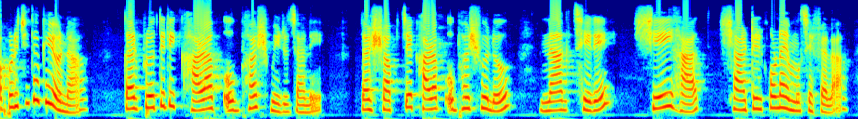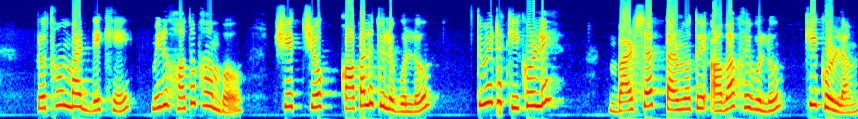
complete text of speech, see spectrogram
অপরিচিত কেউ না। তার প্রতিটি খারাপ অভ্যাস মিরু জানে তার সবচেয়ে খারাপ অভ্যাস হলো নাক ছেড়ে সেই হাত শার্টের কোনায় মুছে ফেলা। প্রথমবার দেখে মিরু হতভম্ব। সে চোখ কপালে তুলে বলল, তুমি এটা কি করলে? বারসাত তার মতোই অবাক হয়ে বলল, কি করলাম?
